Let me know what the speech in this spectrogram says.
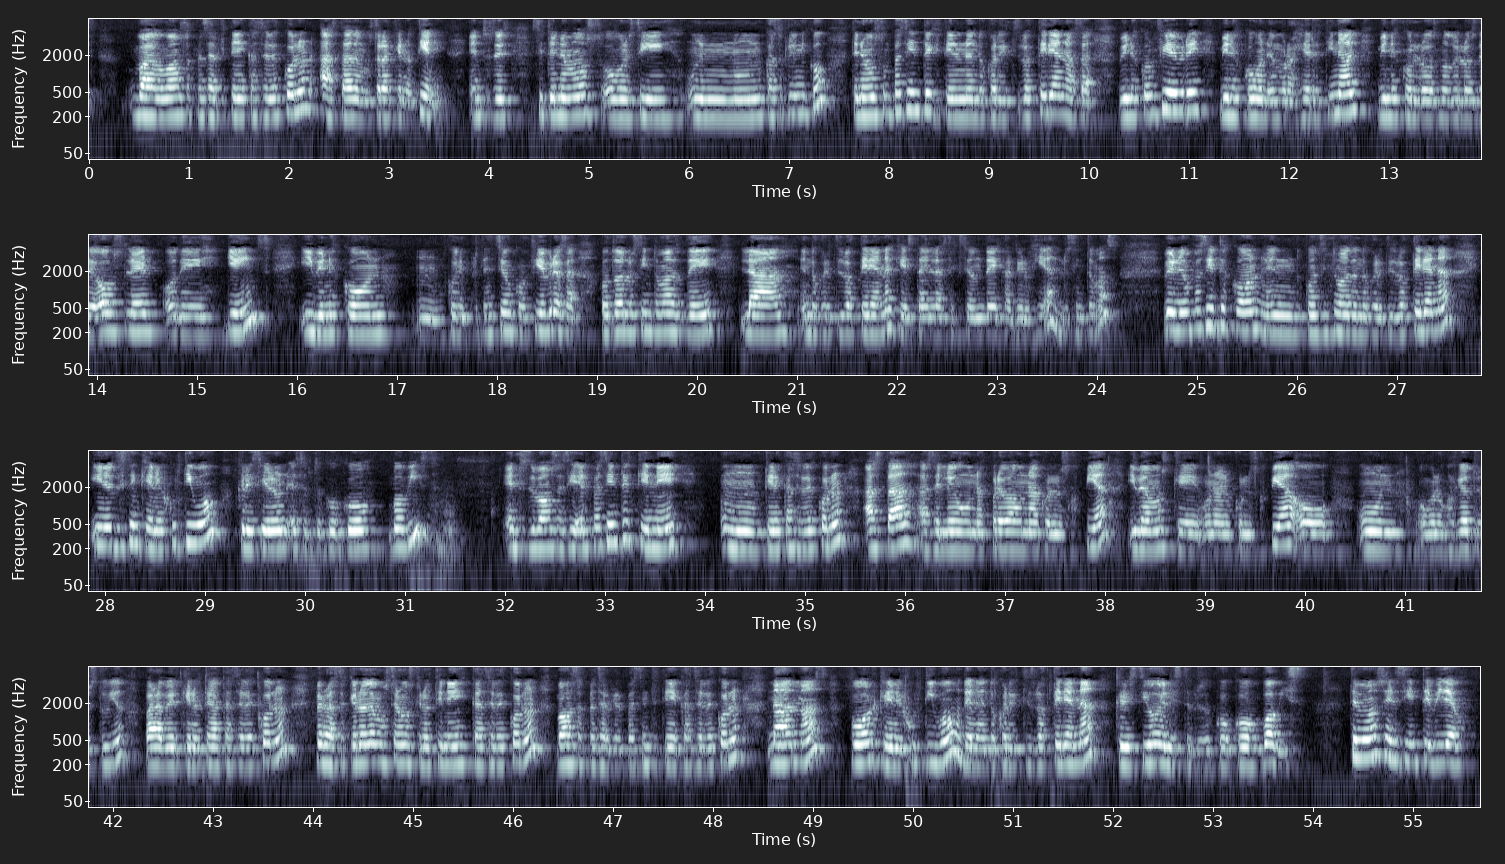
vamos a pensar que tiene cáncer de colon hasta demostrar que no tiene. Entonces, si tenemos, o si en un caso clínico, tenemos un paciente que tiene una endocarditis bacteriana, o sea, viene con fiebre, viene con hemorragia retinal, viene con los nódulos de Osler o de James y viene con, mm, con hipertensión, con fiebre, o sea, con todos los síntomas de la endocarditis bacteriana que está en la sección de cardiología, los síntomas venía un paciente con, con síntomas de endocarditis bacteriana y nos dicen que en el cultivo crecieron Streptococcus bovis. Entonces vamos a decir, el paciente tiene, tiene cáncer de colon hasta hacerle una prueba, una colonoscopia y veamos que una colonoscopia o un, o bueno, cualquier otro estudio para ver que no tenga cáncer de colon, pero hasta que no demostremos que no tiene cáncer de colon, vamos a pensar que el paciente tiene cáncer de colon, nada más porque en el cultivo de la endocarditis bacteriana creció el Streptococcus bovis. Te vemos en el siguiente video.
